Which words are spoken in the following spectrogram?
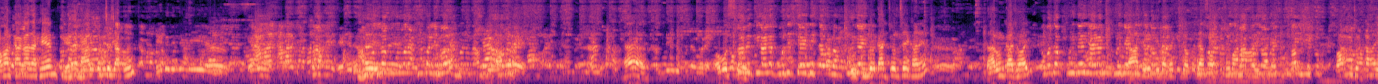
আমার কাকা দেখেন কীভাবে ঢাল করছে চাকু। হ্যাঁ। অবশ্যই। খুব সুন্দর কাজ চলছে এখানে। দারুণ কাজ হয়। গা থেকে কেদা থেকে যত যা সব কিছু বানা হয় এখানে সব কিছু বানা হয়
